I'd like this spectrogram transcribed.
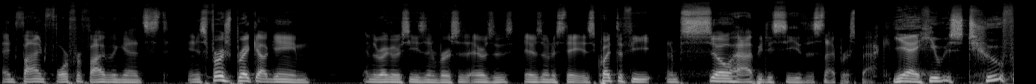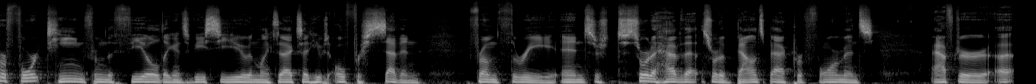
and find 4 for 5 against in his first breakout game in the regular season versus Arizona, State is quite the feat. And I'm so happy to see the snipers back. Yeah, he was two for 14 from the field against VCU. And like Zach said, he was 0 for 7 from three. And to sort of have that sort of bounce back performance after a,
